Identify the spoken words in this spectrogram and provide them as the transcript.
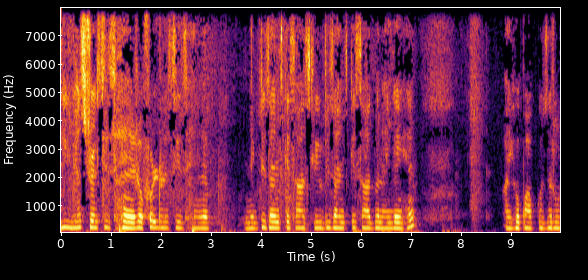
स्लीवलेस ड्रेसेस हैं रफल ड्रेसेस हैं नेक डिज़ाइंस के साथ स्लीव डिज़ाइंस के साथ बनाई गई हैं। आई होप आपको ज़रूर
